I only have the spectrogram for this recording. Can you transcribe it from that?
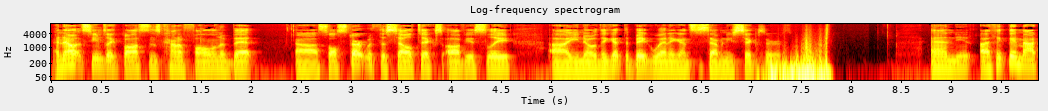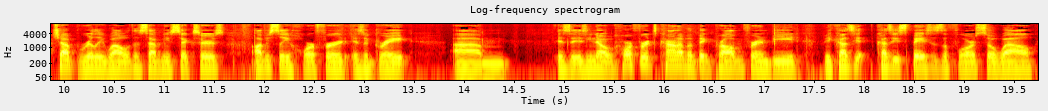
And now it seems like Boston's kind of fallen a bit. Uh, so I'll start with the Celtics, obviously. Uh, you know, they get the big win against the 76ers. And I think they match up really well with the 76ers. Obviously, Horford is a great. Um, is, is you know Horford's kind of a big problem for Embiid because he, because he spaces the floor so well.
